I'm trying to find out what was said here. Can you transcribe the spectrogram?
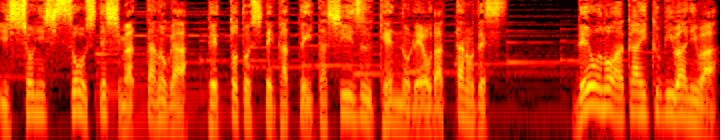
一緒に失踪してしまったのが、ペットとして飼っていたシーズー犬のレオだったのです。レオの赤い首輪には、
